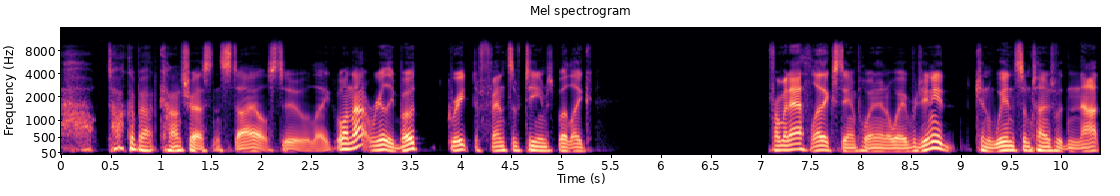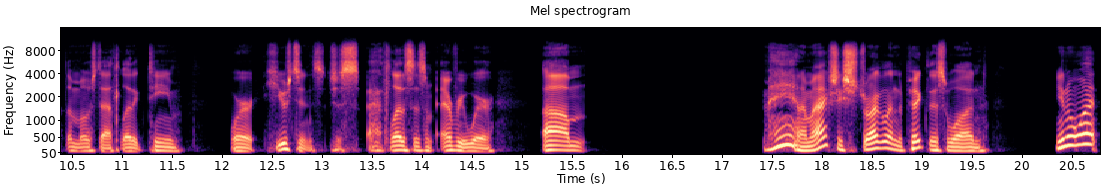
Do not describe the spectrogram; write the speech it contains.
oh, talk about contrast and styles too. Like, well, not really. Both great defensive teams, but like from an athletic standpoint, in a way, Virginia can win sometimes with not the most athletic team, where Houston's just athleticism everywhere. Um, man, I'm actually struggling to pick this one. You know what?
